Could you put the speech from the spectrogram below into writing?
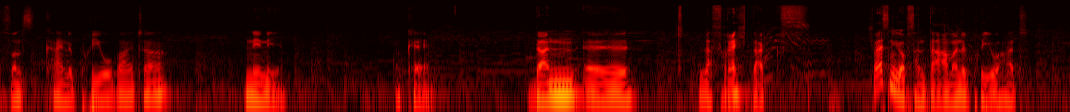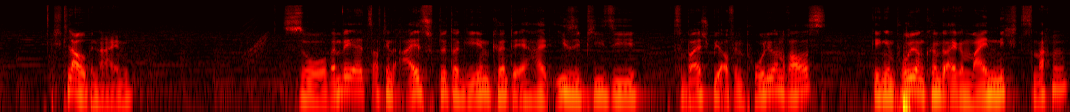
sonst keine Prio weiter. Nee, nee. Okay. Dann, äh, La Frechdachs. Ich weiß nicht, ob Sandama eine Prio hat. Ich glaube, nein. So, wenn wir jetzt auf den Eissplitter gehen, könnte er halt easy peasy zum Beispiel auf Empoleon raus. Gegen Empoleon können wir allgemein nichts machen.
